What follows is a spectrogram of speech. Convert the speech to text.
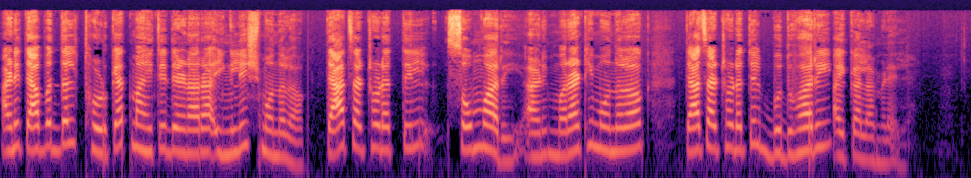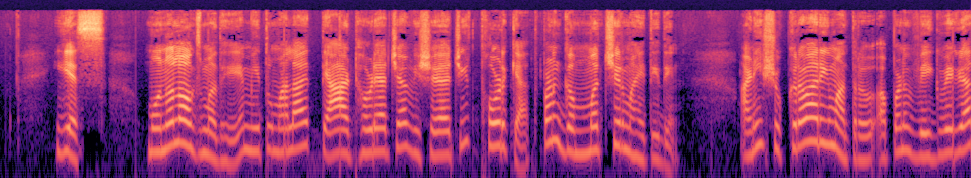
आणि त्याबद्दल थोडक्यात माहिती देणारा इंग्लिश मोनोलॉग त्याच आठवड्यातील सोमवारी आणि मराठी मोनोलॉग त्याच आठवड्यातील बुधवारी ऐकायला मिळेल. येस मोनोलॉग्समध्ये मी तुम्हाला त्या आठवड्याच्या विषयाची थोडक्यात पण गंमतशीर माहिती देईन. आणि शुक्रवारी मात्र आपण वेगवेगळ्या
